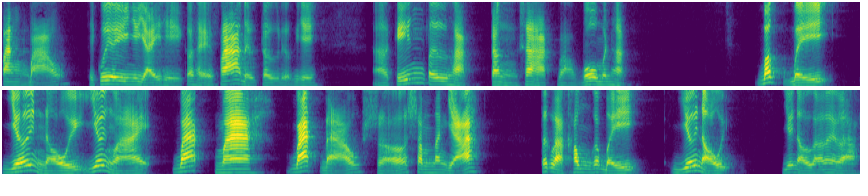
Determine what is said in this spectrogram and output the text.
tăng bảo. Thì quy y như vậy thì có thể phá được trừ được cái gì? À, kiến tư hoặc trần sa hạt và vô minh hạt. Bất bị giới nội giới ngoại bát ma bát đạo sở xâm lăng giả. Tức là không có bị giới nội giới nội ở đây là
